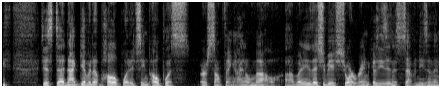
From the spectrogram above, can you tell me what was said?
just uh, not giving up hope when it seemed hopeless or something. I don't know, uh, but this should be a short reign because he's in his seventies, and then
